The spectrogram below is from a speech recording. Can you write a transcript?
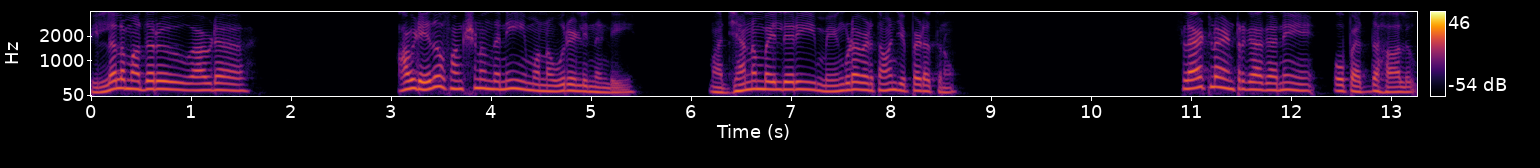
పిల్లల మదరు ఆవిడ ఆవిడ ఏదో ఫంక్షన్ ఉందని మొన్న ఊరెళ్ళిందండి మధ్యాహ్నం బయలుదేరి మేము కూడా పెడతామని చెప్పాడు అతను. ఫ్లాట్లో ఎంటర్ కాగానే ఓ పెద్ద హాలు.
